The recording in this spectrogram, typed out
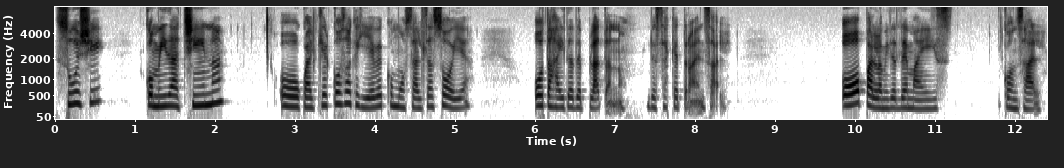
sushi, comida china o cualquier cosa que lleve como salsa soya o tajaditas de plátano, de esas que traen sal. O palomitas de maíz con sal.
